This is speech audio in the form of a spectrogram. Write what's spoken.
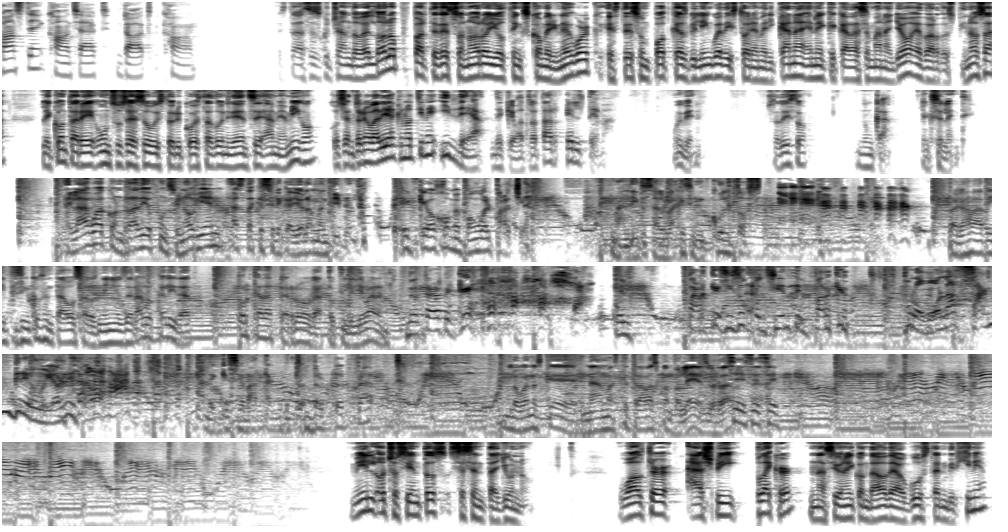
ConstantContact.com. Estás escuchando El Dolop, parte de Sonoro y All Things Comedy Network. Este es un podcast bilingüe de historia americana en el que cada semana yo, Eduardo Espinosa, le contaré un suceso histórico estadounidense a mi amigo José Antonio Badía, que no tiene idea de qué va a tratar el tema. Muy bien. ¿Estás listo? Nunca. Excelente. El agua con radio funcionó bien hasta que se le cayó la mandíbula. ¿En qué ojo me pongo el parche? Malditos salvajes incultos. Pagaba 25 centavos a los niños de la localidad por cada perro o gato que le llevaran. No, espérate, ¿qué? El parque se hizo consciente, el parque probó la sangre, güey. ¿De qué se va tan... Lo bueno es que nada más te trabas cuando lees, ¿verdad? Sí, sí, sí. 1861. Walter Ashby Plecker nació en el condado de Augusta, en Virginia.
